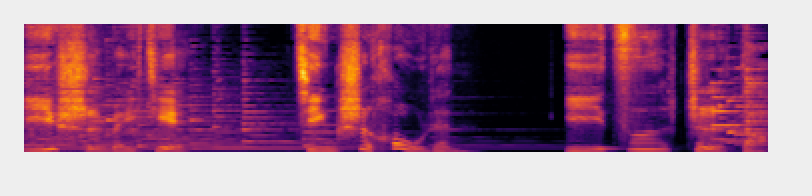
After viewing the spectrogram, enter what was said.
以史为鉴，警示后人，以资治道。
